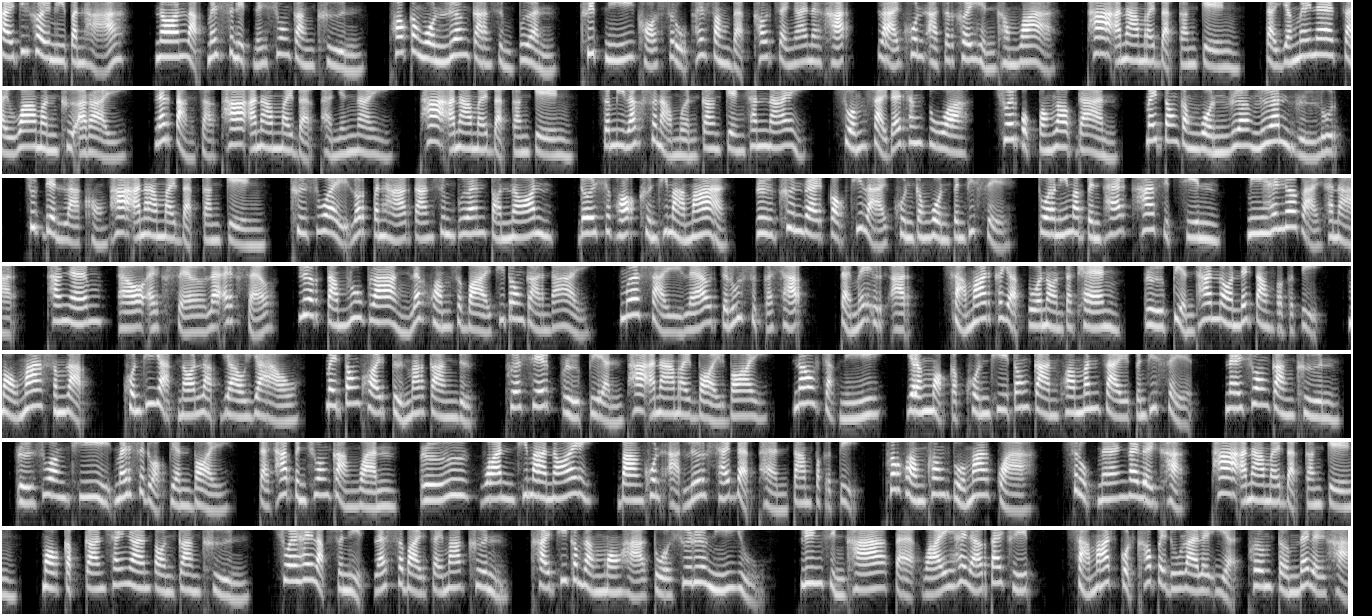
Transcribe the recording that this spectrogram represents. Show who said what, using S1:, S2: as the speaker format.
S1: ใครที่เคยมีปัญหา นอนหลับไม่สนิทในช่วงกลางคืน เพราะกังวลเรื่องการสึมเปื้อน คลิปนี้ขอสรุปให้ฟังแบบเข้าใจง่ายนะคะ หลายคนอาจจะเคยเห็นคำว่า ผ้าอนามัยแบบกางเกง แต่ยังไม่แน่ใจว่ามันคืออะไร และต่างจากผ้าอนามัยแบบแผ่นยังไง ผ้าอนามัยแบบกางเกง จะมีลักษณะเหมือนกางเกงชั้นใน สวมใส่ได้ทั้งตัว ช่วยปกป้องรอบด้าน ไม่ต้องกังวลเรื่องเลื่อนหรือหลุด จุดเด่นหลักของผ้าอนามัยแบบกางเกง คือช่วยลดปัญหาการซึมเปื้อนตอนนอน โดยเฉพาะคืนที่มามาก หรือคืนแรกกอกที่หลายคนกังวลเป็นพิเศษ ตัวนี้มาเป็นแพ็ค 50 ชิ้น มีให้เลือกหลายขนาด ทั้ง M L XL และ XL เลือกตามรูปร่างและความสบายที่ต้องการได้ เมื่อใส่แล้วจะรู้สึกกระชับ แต่ไม่อึดอัด สามารถขยับตัวนอนตะแคง หรือเปลี่ยนท่านอนได้ตามปกติ เหมาะมากสำหรับ คนที่อยากนอนหลับยาวๆ ไม่ต้องคอยตื่นมากลางดึก เพื่อเช็ดหรือเปลี่ยนผ้าอนามัยบ่อยๆ นอกจากนี้ยังเหมาะกับคนที่ต้องการความมั่นใจเป็นพิเศษ ในช่วงกลางคืน หรือช่วงที่ไม่สะดวกเปลี่ยนบ่อย แต่ถ้าเป็นช่วงกลางวัน หรือวันที่มาน้อย บางคนอาจเลือกใช้แบบแผ่นตามปกติ เพื่อความคล่องตัวมากกว่า สรุปแน่งได้เลยค่ะ ผ้าอนามัยแบบกางเกง เหมาะกับการใช้งานตอนกลางคืน ช่วยให้หลับสนิทและสบายใจมากขึ้น ใครที่กำลังมองหาตัวช่วยเรื่องนี้อยู่ ลิงก์สินค้าแปะไว้ให้แล้วใต้คลิป สามารถกดเข้าไปดูรายละเอียดเพิ่มเติมได้เลยค่ะ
